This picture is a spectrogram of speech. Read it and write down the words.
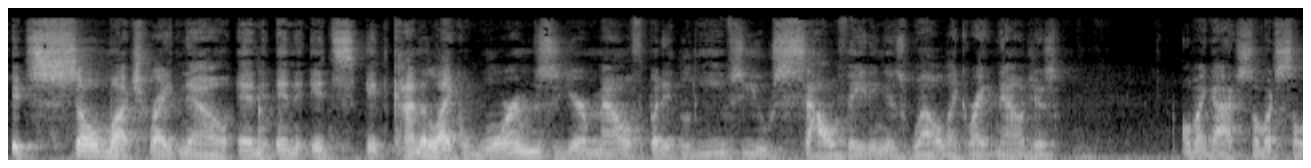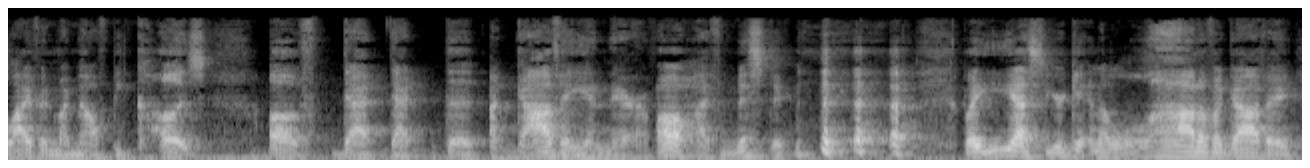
it's so much right now and and it's it kind of like warms your mouth but it leaves you salivating as well like right now just oh my gosh so much saliva in my mouth because of that that the agave in there oh i've missed it but yes you're getting a lot of agave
